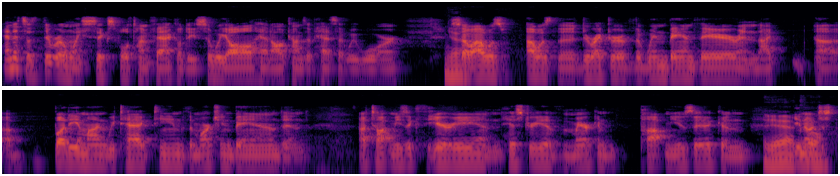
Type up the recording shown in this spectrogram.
And it's a, there were only six full time faculty, so we all had all kinds of hats that we wore. Yeah. So I was I was the director of the wind band there, and I uh, a buddy of mine we tag teamed the marching band, and I taught music theory and history of American pop music, and yeah, you know cool. just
